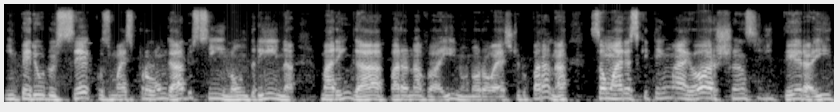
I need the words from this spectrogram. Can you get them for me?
em períodos secos mais prolongados, sim, Londrina, Maringá, Paranavaí, no noroeste do Paraná, são áreas que têm maior chance de ter aí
